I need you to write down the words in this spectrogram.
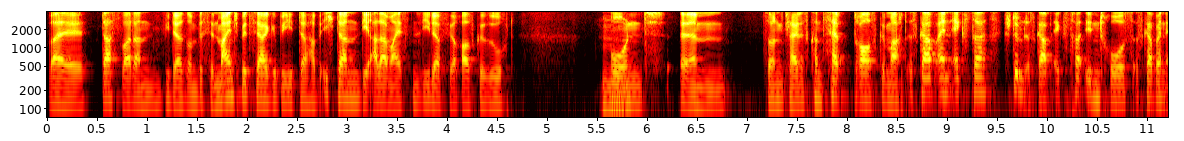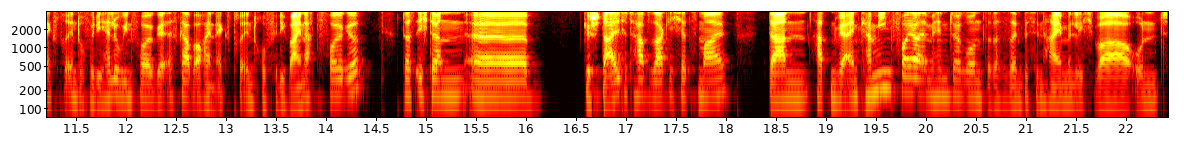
weil das war dann wieder so ein bisschen mein Spezialgebiet. Da habe ich dann die allermeisten Lieder für rausgesucht und ähm, so ein kleines Konzept draus gemacht. Es gab ein extra, stimmt, es gab extra Intros. Es gab ein extra Intro für die Halloween-Folge. Es gab auch ein extra Intro für die Weihnachtsfolge, das ich dann äh, gestaltet habe, sag ich jetzt mal. Dann hatten wir ein Kaminfeuer im Hintergrund, sodass es ein bisschen heimelig war. Und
